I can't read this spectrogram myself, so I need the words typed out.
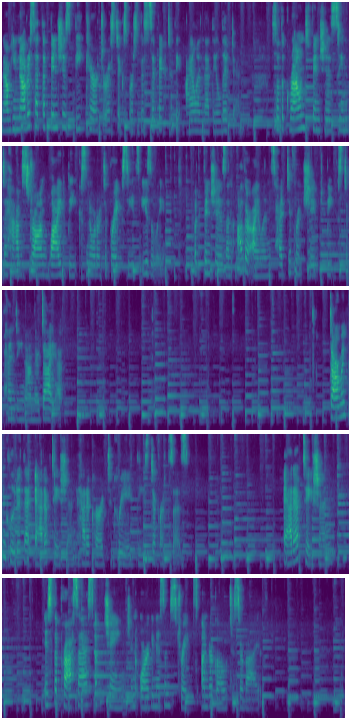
Now he noticed that the finches' beak characteristics were specific to the island that they lived in. So the ground finches seemed to have strong, wide beaks in order to break seeds easily. But finches on other islands had different shaped beaks depending on their diet. Darwin concluded that adaptation had occurred to create these differences. Adaptation is the process of change an organism's traits undergo to survive.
